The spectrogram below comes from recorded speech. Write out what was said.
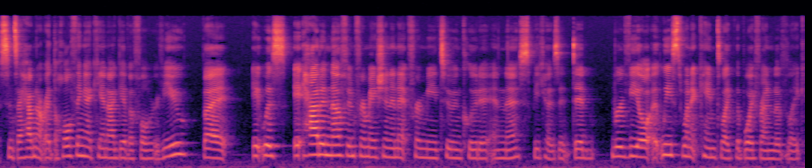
since I have not read the whole thing, I cannot give a full review, but it was it had enough information in it for me to include it in this because it did reveal at least when it came to like the boyfriend of like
